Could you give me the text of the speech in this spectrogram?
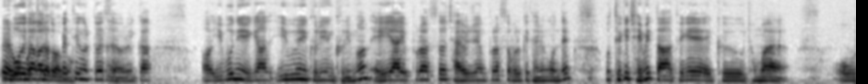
네, 우버에다가 또 배팅을 또 했어요. 네. 그러니까 어, 이분이 얘기한 이분이 그리는 그림은 AI 플러스 자율주행 플러스 뭐 이렇게 되는 건데 어, 되게 재밌다. 되게 그 정말 어,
